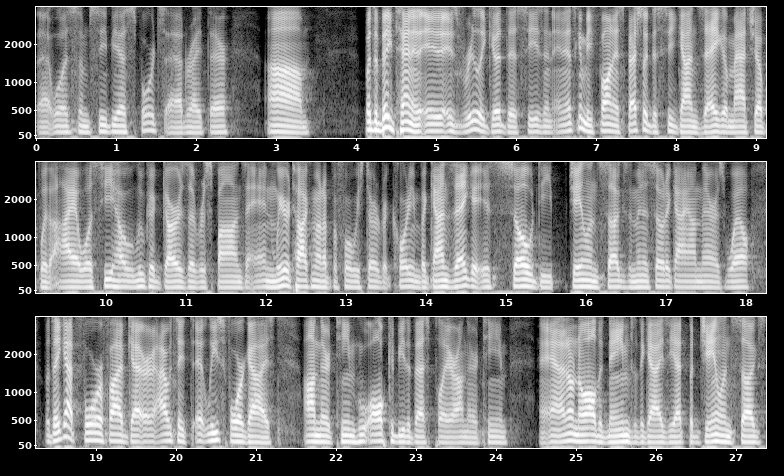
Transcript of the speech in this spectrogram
That was some CBS Sports ad right there. Um, but the Big Ten i- i- is really good this season, and it's going to be fun, especially to see Gonzaga match up with Iowa, see how Luka Garza responds. And we were talking about it before we started recording, but Gonzaga is so deep. Jalen Suggs, the Minnesota guy, on there as well. But they got four or five guys, or I would say at least four guys on their team who all could be the best player on their team. And I don't know all the names of the guys yet, but Jalen Suggs,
